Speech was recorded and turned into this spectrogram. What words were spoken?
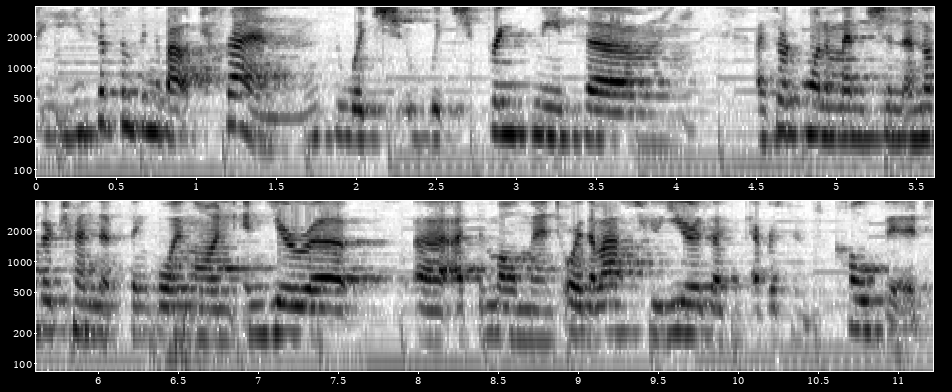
you said something about trends, which which brings me to. Um, I sort of want to mention another trend that's been going on in Europe uh, at the moment, or the last few years, I think, ever since COVID,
